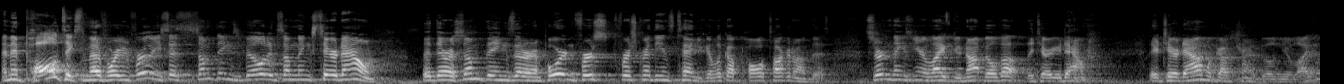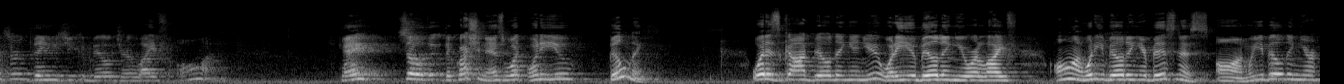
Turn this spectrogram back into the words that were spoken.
And then Paul takes the metaphor even further. He says some things build and some things tear down. That there are some things that are important. First, 1 Corinthians 10, you can look up Paul talking about this. Certain things in your life do not build up, they tear you down. They tear down what God's trying to build in your life, and certain things you can build your life on. Okay? So the, the question is what, what are you building? What is God building in you? What are you building your life on? What are you building your business on? What are you building your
